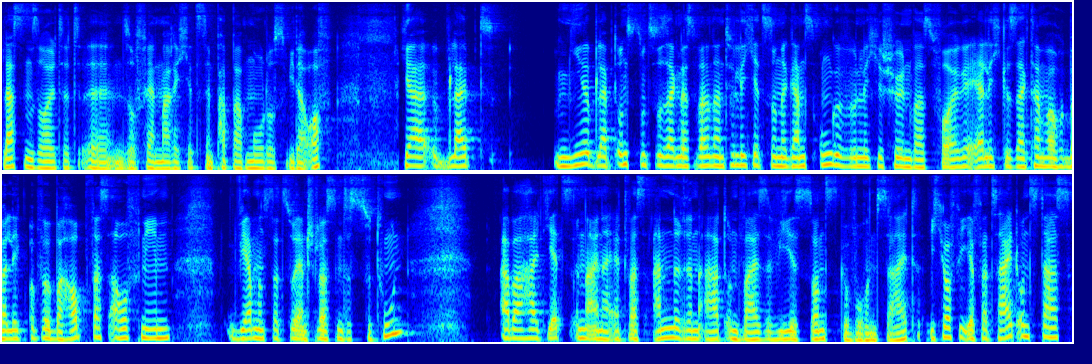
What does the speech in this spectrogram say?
lassen solltet. Äh, insofern mache ich jetzt den Papa-Modus wieder off. Ja, bleibt mir bleibt uns nur zu sagen, das war natürlich jetzt so eine ganz ungewöhnliche Schön was Folge. Ehrlich gesagt haben wir auch überlegt, ob wir überhaupt was aufnehmen. Wir haben uns dazu entschlossen, das zu tun aber halt jetzt in einer etwas anderen Art und Weise, wie ihr es sonst gewohnt seid. Ich hoffe, ihr verzeiht uns das,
